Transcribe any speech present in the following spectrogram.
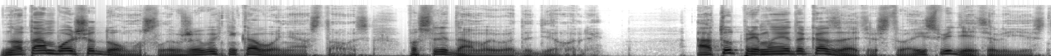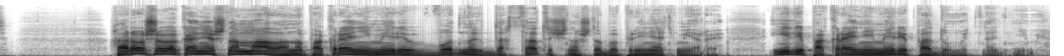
Но там больше домыслы, в живых никого не осталось. По следам выводы делали. А тут прямые доказательства, и свидетели есть. Хорошего, конечно, мало, но, по крайней мере, вводных достаточно, чтобы принять меры. Или, по крайней мере, подумать над ними.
